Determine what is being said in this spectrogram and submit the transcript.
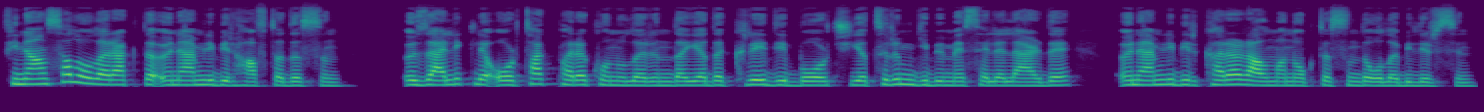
Finansal olarak da önemli bir haftadasın. Özellikle ortak para konularında ya da kredi, borç, yatırım gibi meselelerde önemli bir karar alma noktasında olabilirsin.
